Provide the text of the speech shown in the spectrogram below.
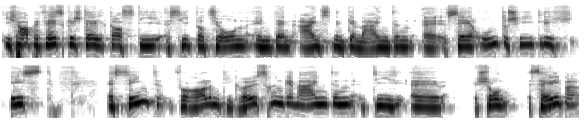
Ich habe festgestellt, dass die Situation in den einzelnen Gemeinden äh, sehr unterschiedlich ist. Es sind vor allem die größeren Gemeinden, die äh, schon selber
